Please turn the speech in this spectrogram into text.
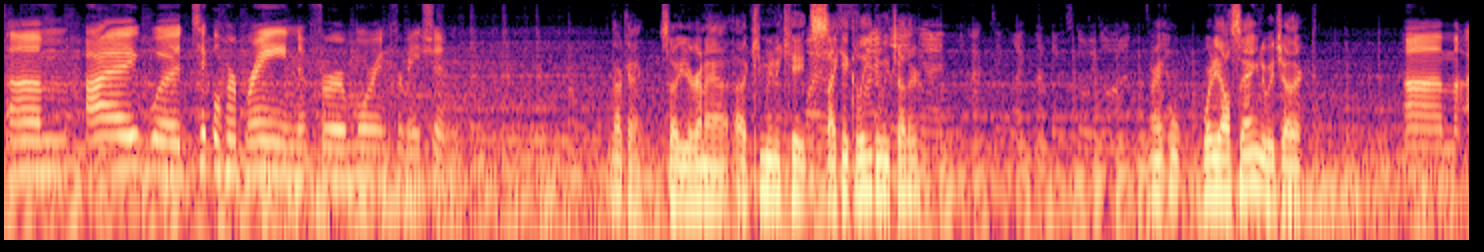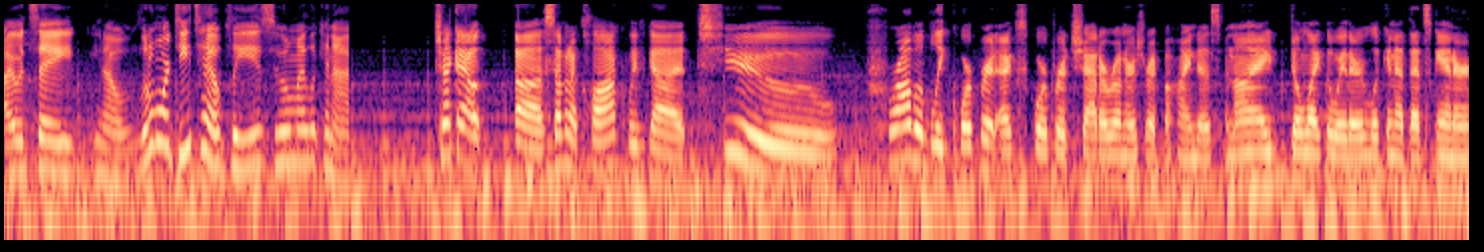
Um, I would tickle her brain for more information. Okay, so you're gonna uh, communicate while psychically to each other. And acting like nothing's going on. All right, what are y'all saying to each other? Um, I would say, you know, a little more detail, please. Who am I looking at? Check out uh, seven o'clock. We've got two probably corporate ex corporate shadow runners right behind us, and I don't like the way they're looking at that scanner.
